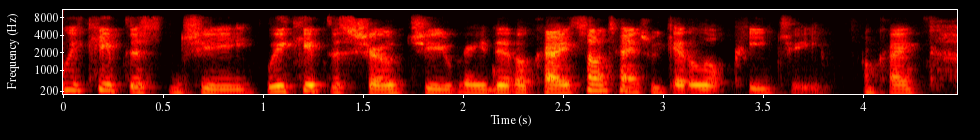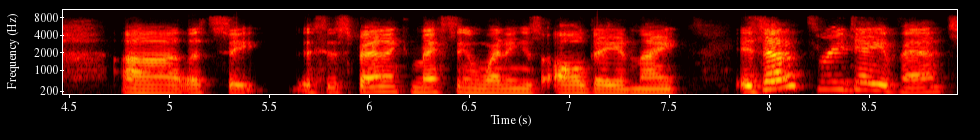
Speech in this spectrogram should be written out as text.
we keep this g we keep this show g rated okay? Sometimes we get a little pg okay? Uh let's see. The hispanic mexican wedding is all day and night. Is that a three day event?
